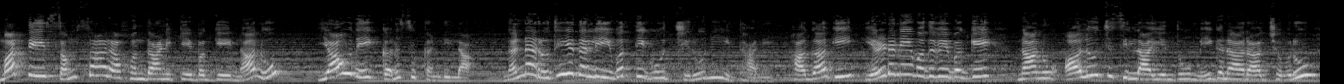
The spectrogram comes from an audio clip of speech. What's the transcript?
ಮತ್ತೆ ಸಂಸಾರ ಹೊಂದಾಣಿಕೆ ಬಗ್ಗೆ ನಾನು ಯಾವುದೇ ಕನಸು ಕಂಡಿಲ್ಲ. ನನ್ನ ಹೃದಯದಲ್ಲಿ ಇವತ್ತಿಗೂ ಚಿರೋನಿ ಇದ್ದಾನೆ. ಹಾಗಾಗಿ ಎರಡನೇ ಮದುವೆ ಬಗ್ಗೆ ನಾನು ಆಲೋಚಿಸಿಲ್ಲ ಎಂದು ಮೇಘನಾ ಅವರು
